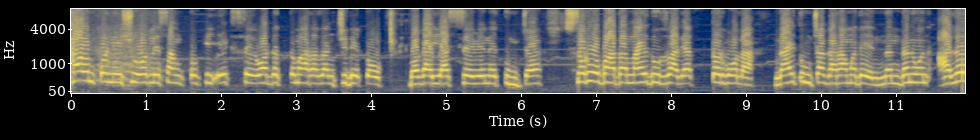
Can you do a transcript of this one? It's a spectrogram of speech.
ठामपणे शुअरले सांगतो की एक सेवा दत्त महाराजांची देतो. बघा या सेवेने तुमच्या सर्व बाधा नाही दूर झाल्या तर बोला. नाही तुमच्या घरामध्ये नंदनवन आलं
